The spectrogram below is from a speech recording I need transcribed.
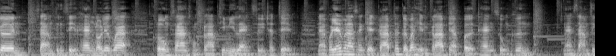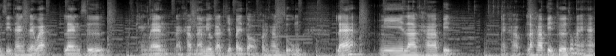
เกิน 3-4 แท่งเราเรียกว่าโครงสร้างของกราฟที่มีแรงซื้อชัดเจนนะเพราะฉะนั้นเวลาสังเกตกราฟ ถ้าเกิดว่าเห็นกราฟเนี่ยเปิดแท่งสูงขึ้นนะสามถึงสี่แท่งแสดงว่าแรงซื้อแข็งแรงนะครับนะมีโอกาสที่จะไปต่อค่อนข้างสูง และมีราคาปิด นะครับราคาปิดคือตรงไหนฮะ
